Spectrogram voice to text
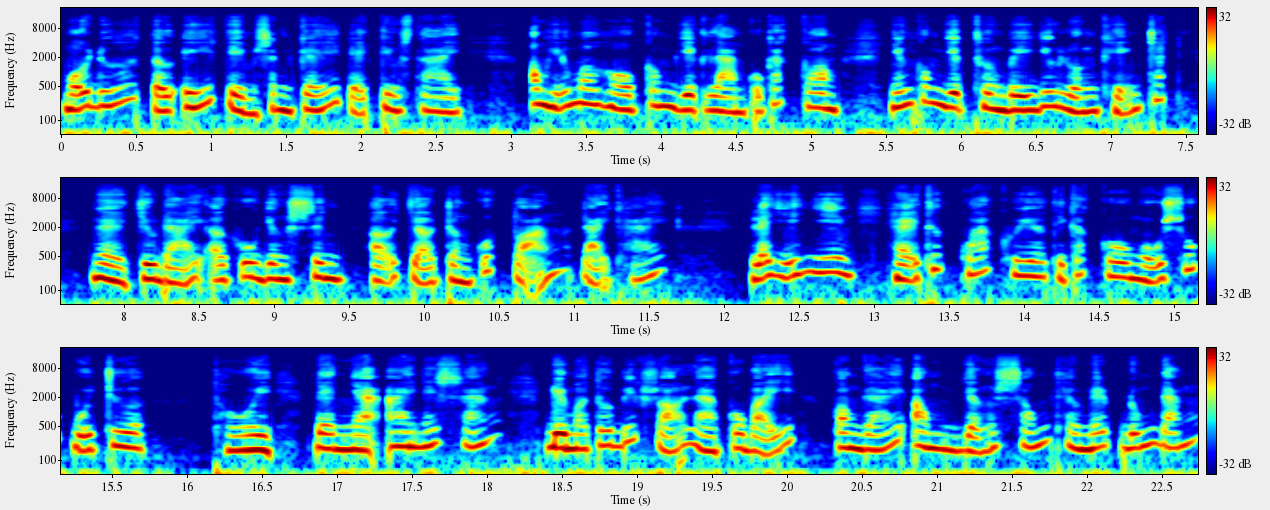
mỗi đứa tự ý tìm sanh kế để tiêu xài. Ông hiểu mơ hồ công việc làm của các con, những công việc thường bị dư luận khiển trách, nghề chiêu đãi ở khu dân sinh, ở chợ Trần Quốc Toản, Đại Khái. Lẽ dĩ nhiên, hệ thức quá khuya thì các cô ngủ suốt buổi trưa. Thôi, đèn nhà ai nấy sáng, điều mà tôi biết rõ là cô Bảy, con gái ông vẫn sống theo nếp đúng đắn,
